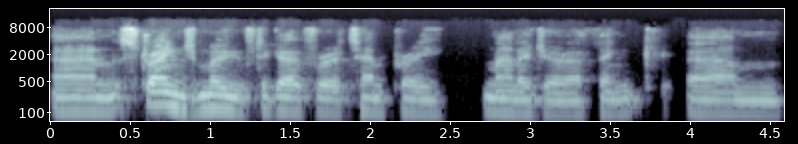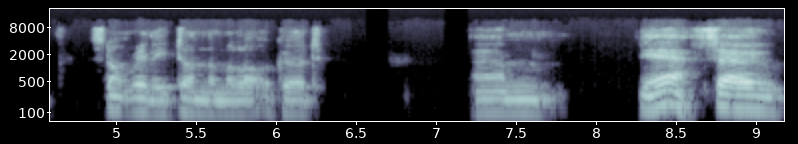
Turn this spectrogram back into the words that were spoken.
And strange move to go for a temporary manager. I think um, it's not really done them a lot of good. Um, yeah, so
